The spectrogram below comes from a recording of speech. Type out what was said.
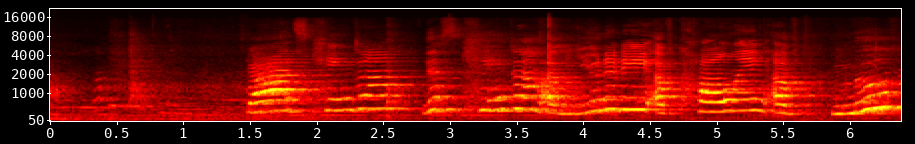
God's kingdom, this kingdom of unity, of calling, of movement,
